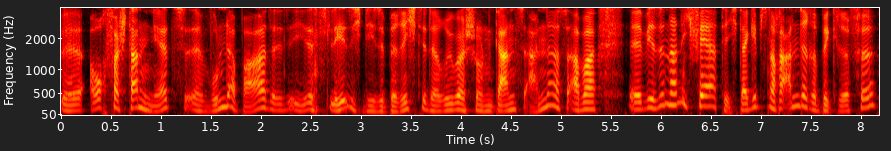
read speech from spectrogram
äh, auch verstanden jetzt. Äh, wunderbar. Jetzt lese ich diese Berichte darüber schon ganz anders, aber äh, wir sind noch nicht fertig. Da gibt es noch andere Begriffe,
